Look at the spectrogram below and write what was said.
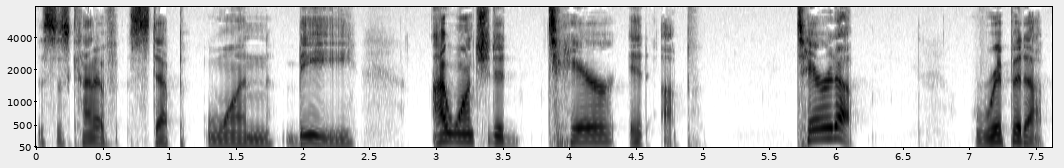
this is kind of step 1B, I want you to tear it up. Tear it up. Rip it up.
